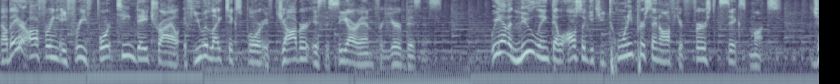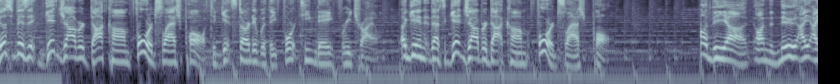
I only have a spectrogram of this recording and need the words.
Now, they are offering a free 14 day trial if you would like to explore if Jobber is the CRM for your business. We have a new link that will also get you 20% off your first six months. Just visit getjobber.com forward slash Paul to get started with a 14 day free trial. Again, that's getjobber.com forward slash Paul on the uh, on the news. I, I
